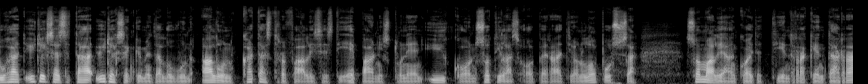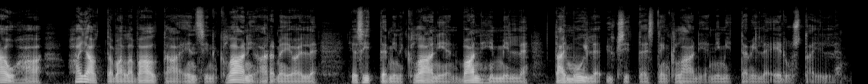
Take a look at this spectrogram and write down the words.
1990-luvun alun katastrofaalisesti epäonnistuneen YK sotilasoperaation lopussa Somaliaan koitettiin rakentaa rauhaa hajauttamalla valtaa ensin klaaniarmeijoille ja sittemmin klaanien vanhimmille tai muille yksittäisten klaanien nimittämille edustajille.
